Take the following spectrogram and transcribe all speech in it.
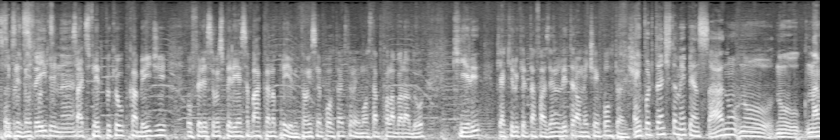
simplesmente satisfeito, porque, né? satisfeito porque eu acabei de oferecer uma experiência bacana para ele. Então isso é importante também, mostrar para o colaborador que ele que aquilo que ele está fazendo literalmente é importante. É importante também pensar no, no, no na,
